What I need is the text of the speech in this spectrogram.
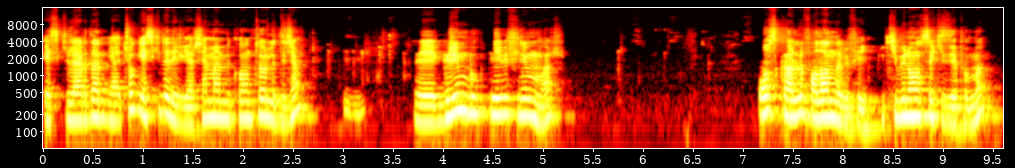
eskilerden ya çok eski de değil gerçi hemen bir kontrol edeceğim. E, Green Book diye bir film var. Oscar'lı falan da bir film. 2018 yapımı.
